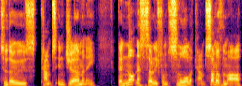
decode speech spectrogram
to those camps in Germany, they're not necessarily from smaller camps. Some of them are.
